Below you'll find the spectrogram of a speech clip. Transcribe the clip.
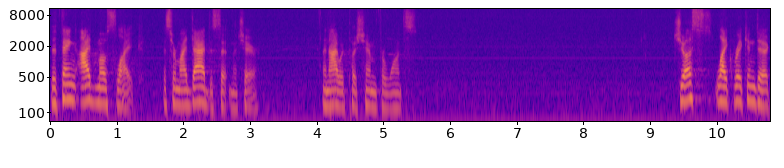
The thing I'd most like is for my dad to sit in the chair, and I would push him for once. Just like Rick and Dick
